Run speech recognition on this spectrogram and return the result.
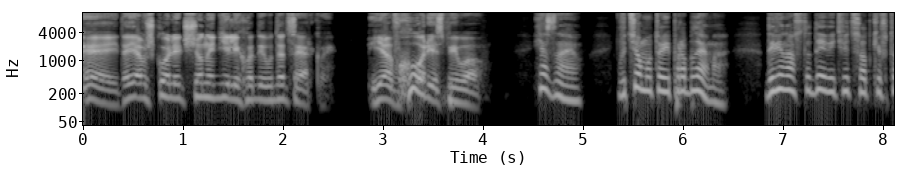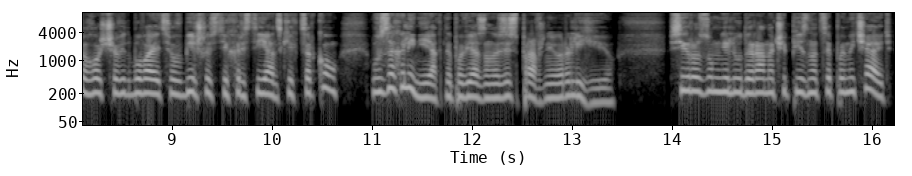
Ей, та я в школі щонеділі ходив до церкви. Я в хорі співав. Я знаю, в цьому то і проблема. 99% того, що відбувається в більшості християнських церков, взагалі ніяк не пов'язано зі справжньою релігією. Всі розумні люди рано чи пізно це помічають,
